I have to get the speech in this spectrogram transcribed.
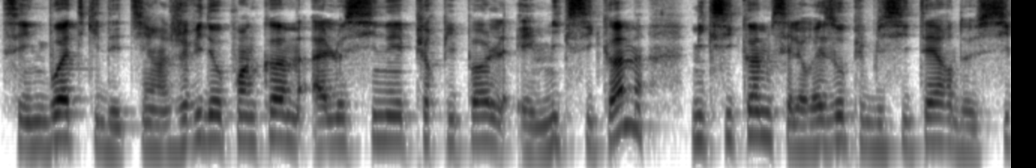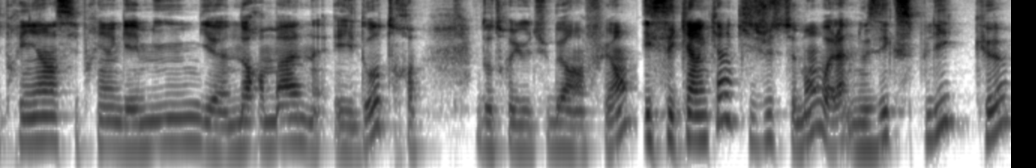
c'est une boîte qui détient jeuxvideo.com, Allociné, Pure People et Mixicom. Mixicom, c'est le réseau publicitaire de Cyprien, Cyprien Gaming, Norman et d'autres, d'autres youtubeurs influents. Et c'est quelqu'un qui justement voilà, nous explique que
